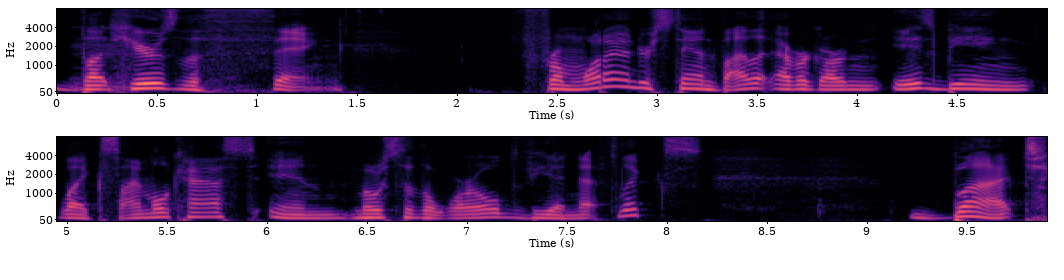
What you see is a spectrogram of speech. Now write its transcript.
But here's the thing. From what I understand, Violet Evergarden is being like simulcast in most of the world via Netflix. But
